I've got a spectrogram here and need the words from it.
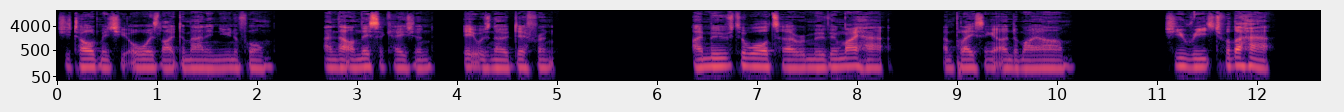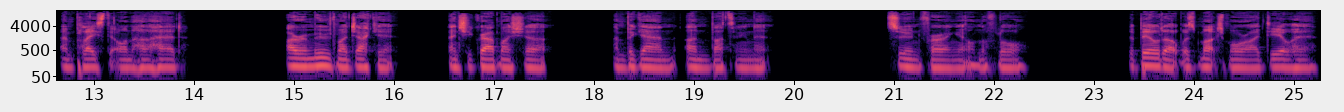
she told me she always liked a man in uniform, and that on this occasion it was no different. I moved towards her, removing my hat and placing it under my arm. She reached for the hat and placed it on her head. I removed my jacket and she grabbed my shirt and began unbuttoning it, soon throwing it on the floor. The build up was much more ideal here,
